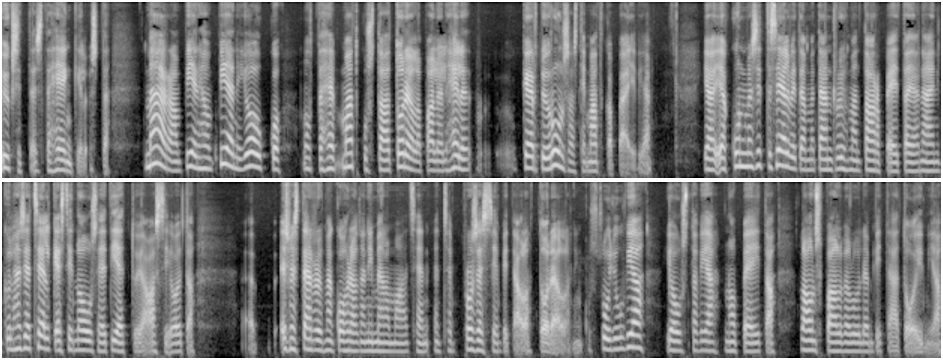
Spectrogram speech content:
yksittäisestä henkilöstä. Määrä on pieni, he on pieni joukko, mutta he matkustaa todella paljon, eli heille kertyy runsaasti matkapäiviä. Ja, ja kun me sitten selvitämme tämän ryhmän tarpeita ja näin, niin kyllähän sieltä selkeästi nousee tiettyjä asioita. Esimerkiksi tämän ryhmän kohdalta nimenomaan, että sen, että sen prosessien pitää olla todella niin kuin sujuvia – joustavia, nopeita, lounge-palveluiden pitää toimia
